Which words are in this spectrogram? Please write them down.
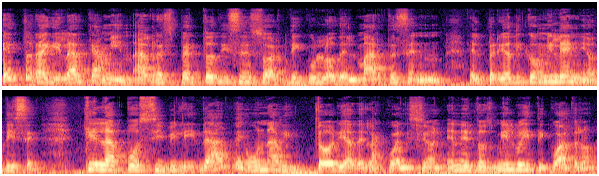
Héctor Aguilar Camín al respecto dice en su artículo del martes en el periódico Milenio, dice que la posibilidad de una victoria de la coalición en el 2024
